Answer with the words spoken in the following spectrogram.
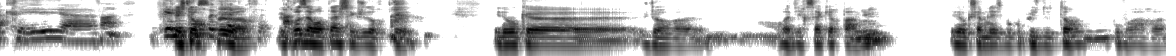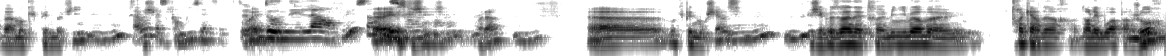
à créer, enfin, quel est ton secret peu, pour hein. faire Le gros ah. avantage, c'est que je dors peu. Et donc, euh, je dors, euh, on va dire, 5 heures par nuit. Mmh Et donc, ça me laisse beaucoup plus de temps mmh pour pouvoir euh, bah, m'occuper de ma fille. Mmh ah oui, parce qu'en plus, il y a cette donnée-là en plus. Hein, oui, parce que j'ai. Voilà. m'occuper de mon chien aussi. Parce que j'ai besoin d'être minimum trois quarts d'heure dans les bois par jour.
